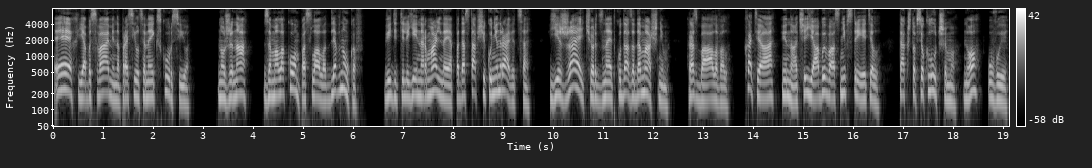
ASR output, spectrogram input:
Эх, я бы с вами напросился на экскурсию. Но жена за молоком послала для внуков. Видите ли, ей нормальная по доставщику не нравится. Езжай, черт знает куда, за домашним. Разбаловал. Хотя, иначе я бы вас не встретил. Так что все к лучшему. Но, увы,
